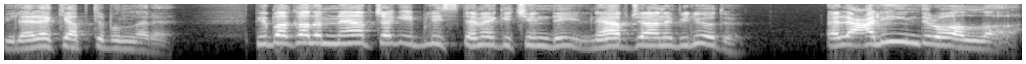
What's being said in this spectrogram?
Bilerek yaptı bunları. Bir bakalım ne yapacak iblis demek için değil. Ne yapacağını biliyordu. El alimdir o Allah.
